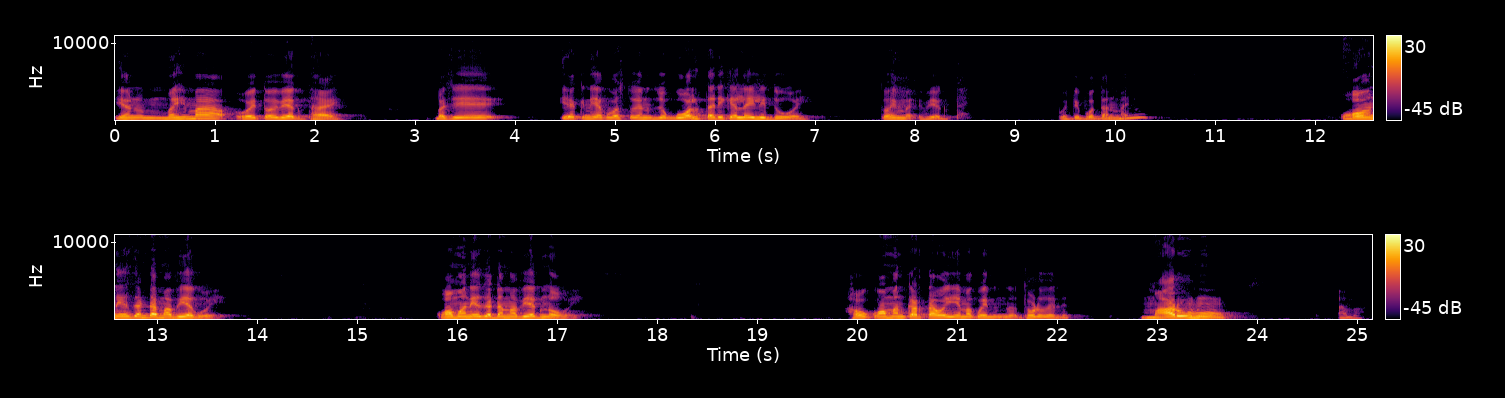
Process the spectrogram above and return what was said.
એનો મહિમા હોય તો વેગ થાય. પછી એકની એક વસ્તુ એને જો ગોલ તરીકે લઈ લીધું હોય તો વેગ થાય. પોતે પોતાનું માન્યું? ઓન એજન્ડામાં વેગ હોય. કોમન એજન્ડામાં વેગ ન હોય. હવે કોમન કરતા હોય, એમાં કોઈ થોડું મારું હું? આમાં.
